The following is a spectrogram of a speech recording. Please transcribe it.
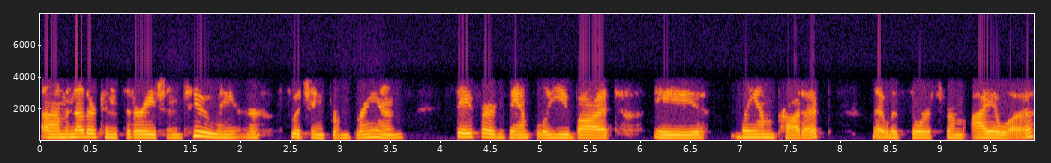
Um, another consideration too when you're switching from brands, say for example you bought a lamb product that was sourced from Iowa,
